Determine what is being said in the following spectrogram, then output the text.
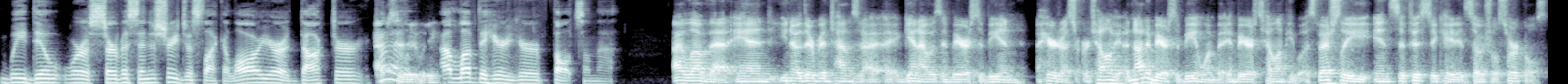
We deal we're a service industry just like a lawyer, a doctor. Kinda- Absolutely. I'd love to hear your thoughts on that. I love that. And, you know, there have been times that I, again, I was embarrassed to be in a hairdresser or telling, not embarrassed to be in one, but embarrassed telling people, especially in sophisticated social circles.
